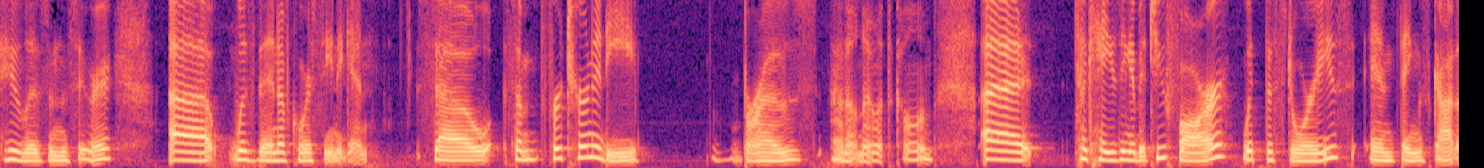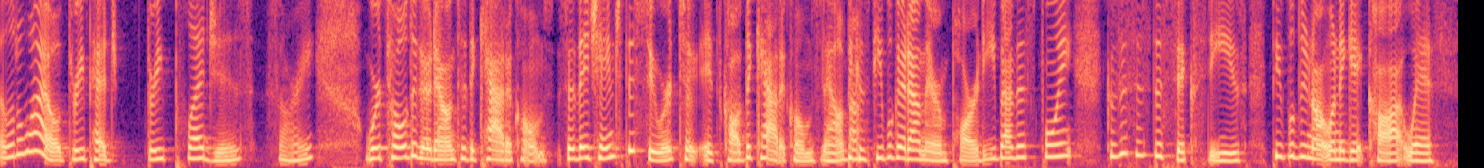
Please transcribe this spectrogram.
who lives in the sewer, uh, was then, of course, seen again. So some fraternity bros, I don't know what to call them, uh, took hazing a bit too far with the stories, and things got a little wild. Three three pledges, sorry, were told to go down to the catacombs. So they changed the sewer to it's called the catacombs now because people go down there and party by this point because this is the 60s. People do not want to get caught with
